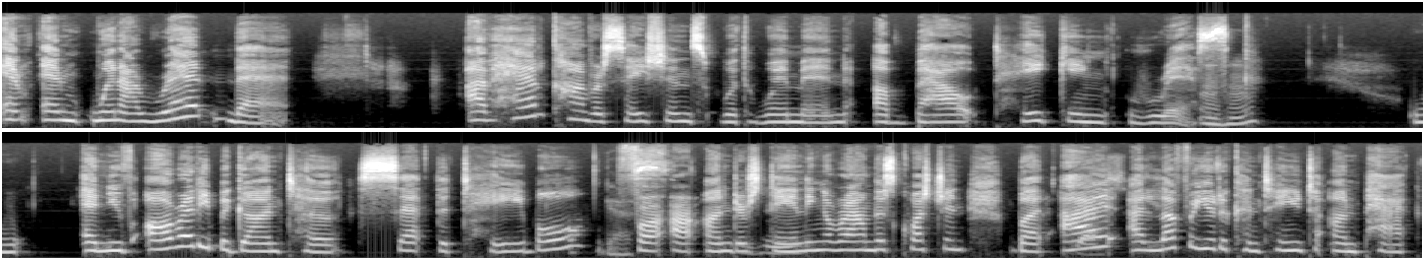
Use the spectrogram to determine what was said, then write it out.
And and when I read that, I've had conversations with women about taking risk. Mm-hmm and you've already begun to set the table yes. for our understanding mm-hmm. around this question but yes. i i love for you to continue to unpack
